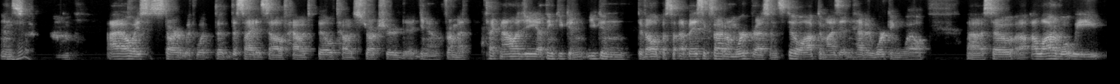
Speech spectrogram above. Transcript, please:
And mm-hmm. so um, I always start with what the, the site itself, how it's built, how it's structured. Uh, you know, from a technology, I think you can you can develop a, a basic site on WordPress and still optimize it and have it working well. Uh, so uh, a lot of what we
